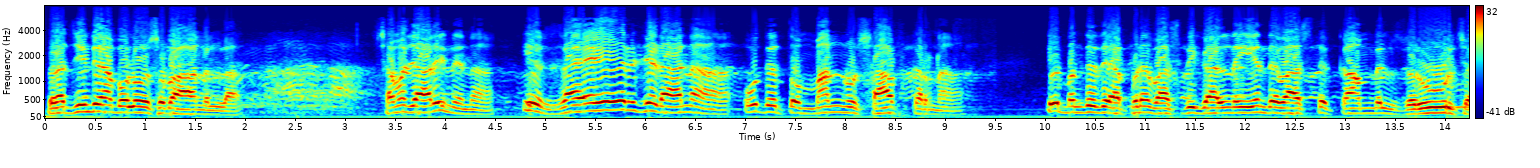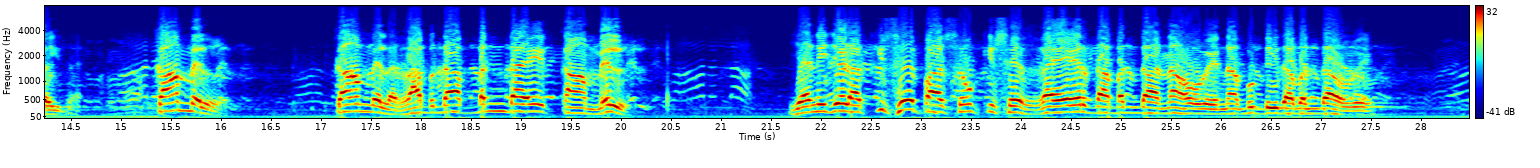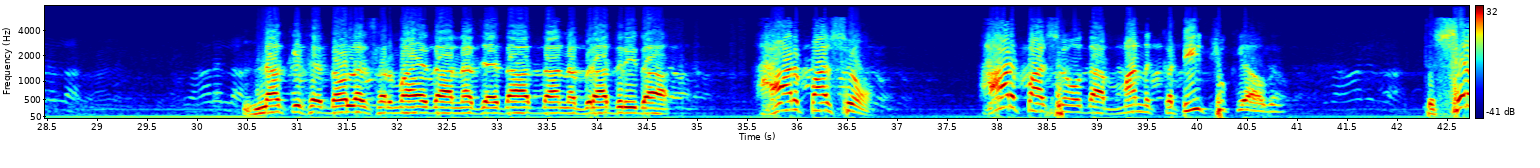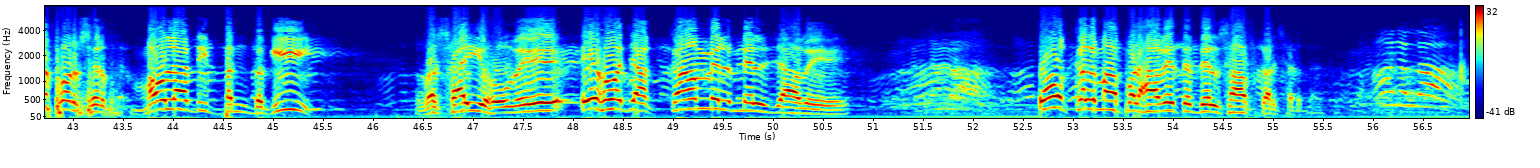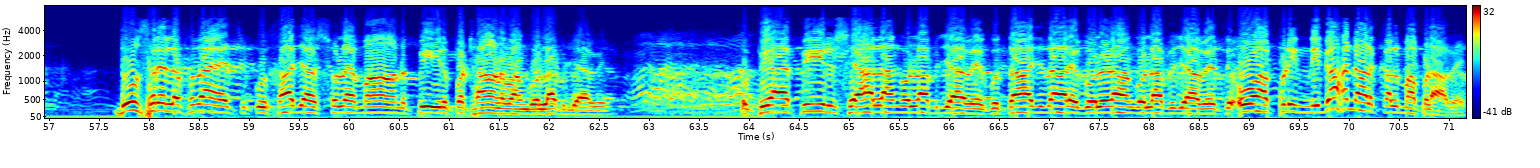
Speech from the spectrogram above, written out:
رجیندیا بولو، سبحان اللہ۔ سمجھ آ رہی نے نا؟ یہ غیر جڑا نا تو من نو صاف کرنا۔ یہ بندے دے اپنے واسطے گل نہیں اندر واسطے کامل ضرور چاہیے کامل۔ کامل، رب دا بندہ کامل۔ یعنی جڑا کسے پاسوں کسے غیر دا بندہ نہ ہوئے، نہ بڈی دا بندہ ہوئے۔ نہ کسے دولت سرمایہ دا، نہ جائیداد دا، نہ برادری دا۔ ہر پاسوں ہر پاسوں دا من کٹی چکیا ہوگا تو صرف اور صرف مولا دی بندگی وسائی ہوے یہو جا کامل مل جاوے۔ وہ کلمہ پڑھاوے تے دل صاف کر چڑتا دوسرے لفظ کوئی خواجہ سلیمان پیر پٹھان وانگو لب جاوے۔ تو پیا پیر سیال آنگو لب جاوے، کوئی تاجدار گولڑا آنگو لب جاوے تو او اپنی نگاہ نال کلمہ پڑھاوے۔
